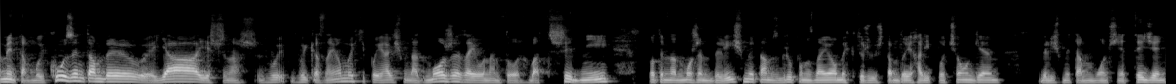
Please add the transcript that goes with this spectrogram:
pamiętam, mój kuzyn tam był, ja, jeszcze nasz dwój, dwójka znajomych i pojechaliśmy nad morze, zajęło nam to chyba trzy dni, potem nad morzem byliśmy tam z grupą znajomych, którzy już tam dojechali pociągiem, byliśmy tam łącznie tydzień,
